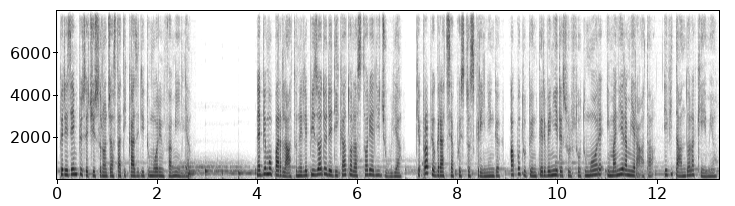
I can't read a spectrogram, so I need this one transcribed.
per esempio se ci sono già stati casi di tumore in famiglia. Ne abbiamo parlato nell'episodio dedicato alla storia di Giulia, che proprio grazie a questo screening ha potuto intervenire sul suo tumore in maniera mirata, evitando la chemio.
